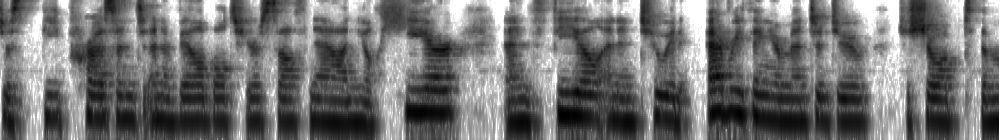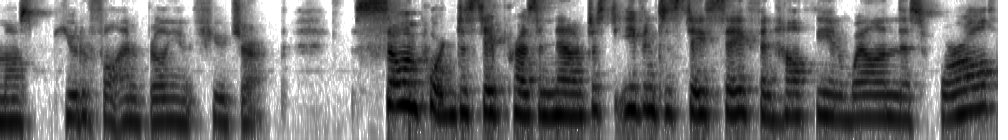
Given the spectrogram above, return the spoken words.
Just be present and available to yourself now and you'll hear and feel and intuit everything you're meant to do to show up to the most beautiful and brilliant future. So important to stay present now, just even to stay safe and healthy and well in this world.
